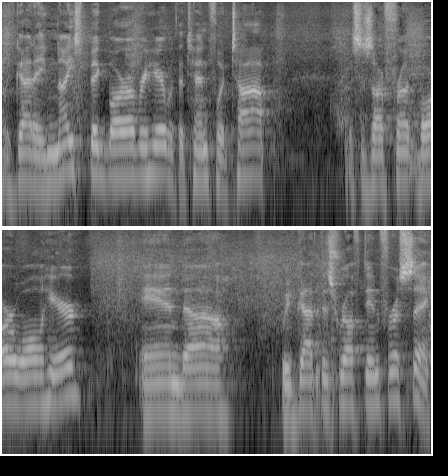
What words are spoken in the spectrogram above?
We've got a nice big bar over here with a 10-foot top. This is our front bar wall here. And uh, we've got this roughed in for a sink.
